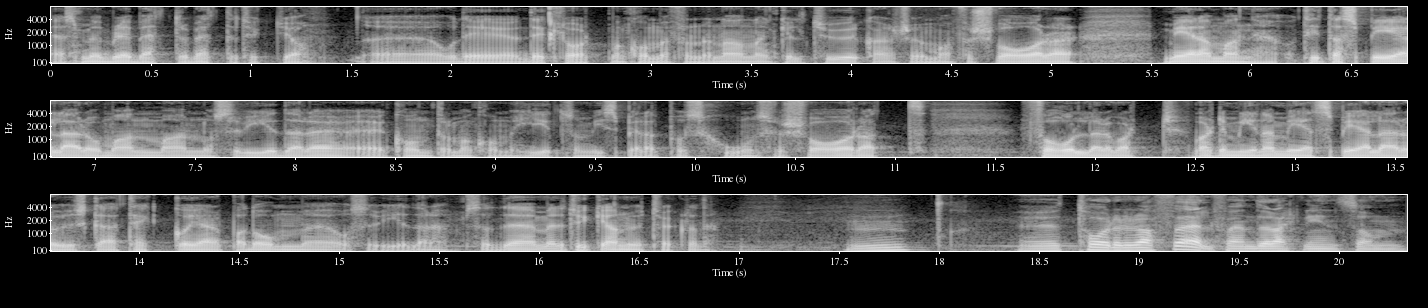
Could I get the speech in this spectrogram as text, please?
Eh, som blev bättre och bättre tyckte jag. Eh, och det, det är klart, man kommer från en annan kultur kanske, man försvarar mer än man tittar spelare och man-man och så vidare eh, Kontra kontra man kommer hit som vi spelat positionsförsvar. Att förhållare vart, vart är mina medspelare och hur ska jag täcka och hjälpa dem och så vidare. Så det, men det tycker jag han utvecklade. Mm. Torre Rafael får ändå räkna in som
